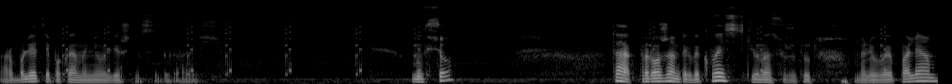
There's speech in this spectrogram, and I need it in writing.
Арбалет я пока на него вешать не собираюсь. Ну все. Так, продолжаем тогда квестики. У нас уже тут нулевые поля.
